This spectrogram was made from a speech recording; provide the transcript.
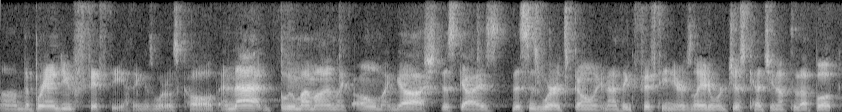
um, the brand you 50 i think is what it was called. And that blew my mind like oh my gosh this guy's this is where it's going. I think 15 years later we're just catching up to that book.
